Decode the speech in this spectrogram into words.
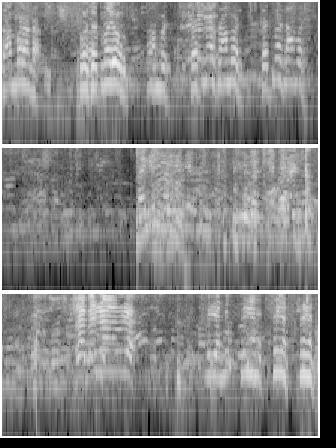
సాంబార్ అంట. ఓ సత్యమయ్యో. సాంబార్. సత్యమే సాంబార్? సత్యమే సాంబార్. పెరగండి పెరగండి పెరగండి పెరగండి పెరగండి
